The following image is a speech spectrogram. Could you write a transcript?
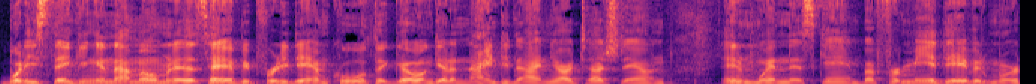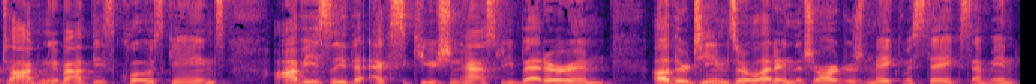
what he's thinking in that moment is, hey, it'd be pretty damn cool to go and get a 99 yard touchdown and win this game. But for me, David, when we're talking about these close games, obviously the execution has to be better. And other teams are letting the Chargers make mistakes. I mean,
